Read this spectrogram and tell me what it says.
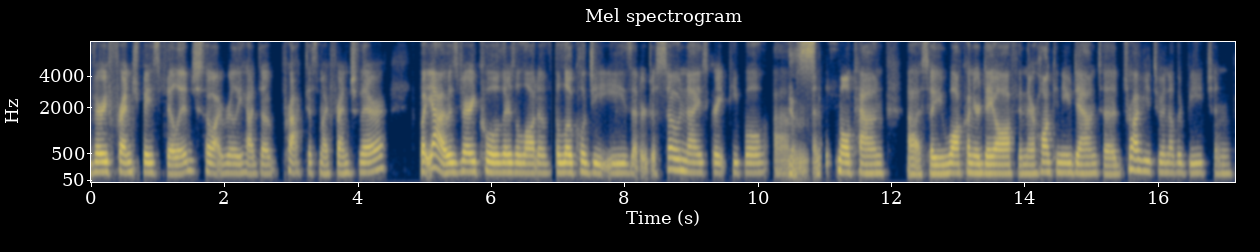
very French based village. So I really had to practice my French there. But yeah, it was very cool. There's a lot of the local GEs that are just so nice, great people, um, yes. and a small town. Uh, so you walk on your day off and they're honking you down to drive you to another beach. And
